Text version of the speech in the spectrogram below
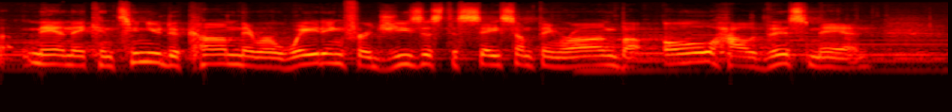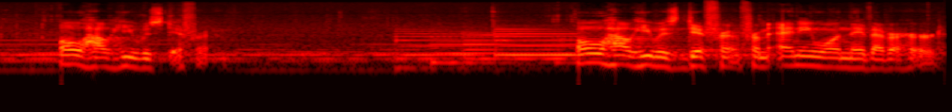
uh, man, they continued to come. They were waiting for Jesus to say something wrong. But oh, how this man, oh, how he was different. Oh, how he was different from anyone they've ever heard.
